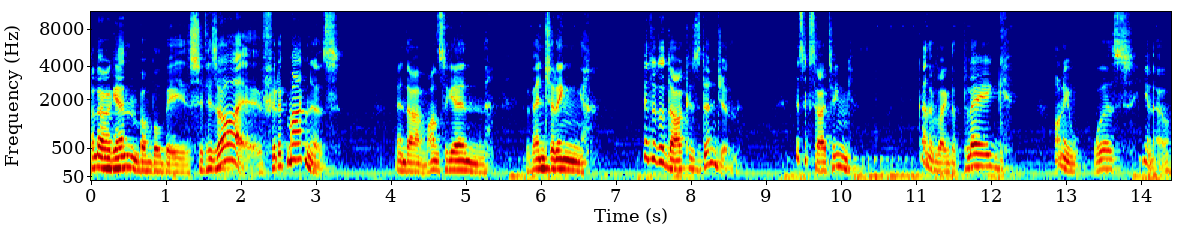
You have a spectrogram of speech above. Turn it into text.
Hello again, bumblebees. It is I, Philip Magnus, and I'm once again venturing into the darkest dungeon. It's exciting, kind of like the plague, only worse, you know.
